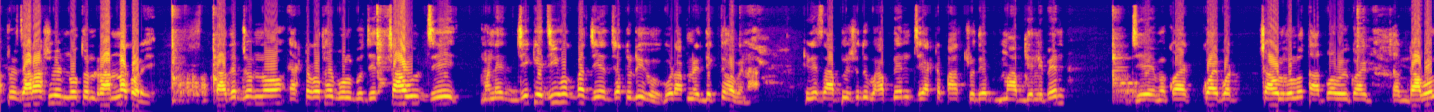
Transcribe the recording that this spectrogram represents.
আপনার যারা আসলে নতুন রান্না করে, তাদের জন্য একটা কথাই বলব যে চাউল যে মানে যে কেজি হোক বা যে যতটি হোক, ওটা আপনার দেখতে হবে না। ঠিক আছে? আপনি শুধু ভাববেন যে একটা পাত্র দিয়ে মাপ দিয়ে নেবেন, যে কয়েক, কয় পট চাউল হলো, তারপর ওই কয়েক ডাবল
